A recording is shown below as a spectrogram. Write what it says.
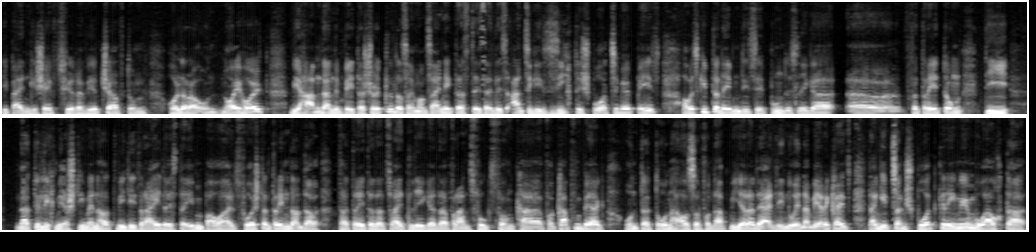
die beiden Geschäftsführer Wirtschaft und Hollerer und Neuhold. Wir haben dann den Peter Schöttl, da sind wir uns einig, dass das das einzige Gesicht des Sports im ÖFB ist. Aber es gibt dann eben diese Bundesliga-Vertretung, die natürlich mehr Stimmen hat wie die drei. Da ist der Ebenbauer als Vorstand drin, dann der Vertreter der zweiten Liga, der Franz Fuchs von, Ka von Kapfenberg und der Tonhauser von Admira, der eigentlich nur in Amerika ist. Dann gibt es ein Sportgremium, wo auch der,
